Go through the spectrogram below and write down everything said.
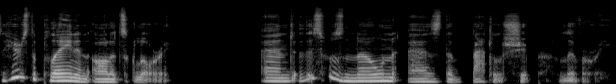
So here's the plane in all its glory. And this was known as the battleship livery.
